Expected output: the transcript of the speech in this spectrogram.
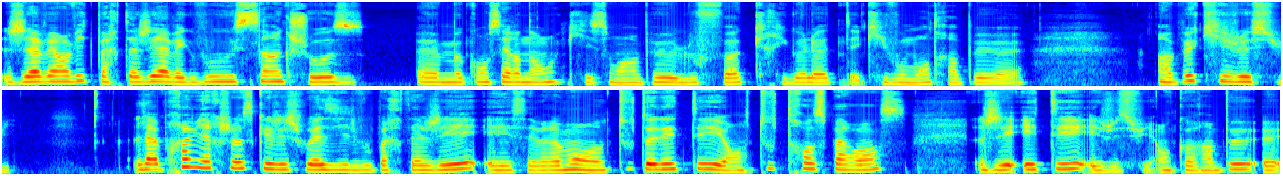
j'avais envie de partager avec vous cinq choses euh, me concernant qui sont un peu loufoques, rigolotes et qui vous montrent un peu, euh, un peu qui je suis. La première chose que j'ai choisi de vous partager, et c'est vraiment en toute honnêteté et en toute transparence, j'ai été, et je suis encore un peu euh,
